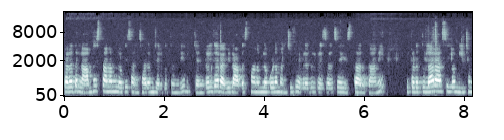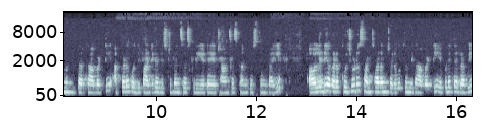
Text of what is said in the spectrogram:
తర్వాత లాభస్థానంలోకి సంచారం జరుగుతుంది. జనరల్గా రవి లాభస్థానంలో కూడా మంచి ఫేవరబుల్ రిజల్ట్సే ఇస్తారు. కానీ ఇక్కడ తులారాశిలో నీచం ఉంటారు కాబట్టి అక్కడ కొద్దిపాటిగా డిస్టర్బెన్సెస్ క్రియేట్ అయ్యే ఛాన్సెస్ కనిపిస్తుంటాయి. ఆల్రెడీ అక్కడ కుజుడు సంచారం జరుగుతుంది కాబట్టి ఎప్పుడైతే రవి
